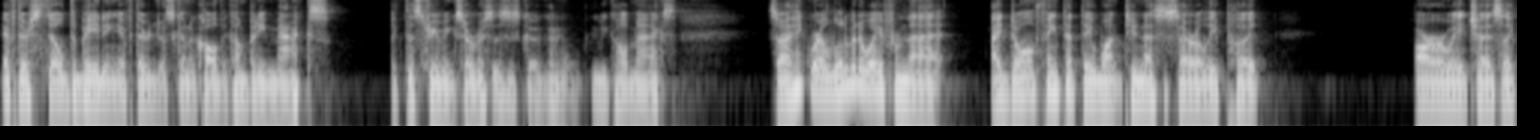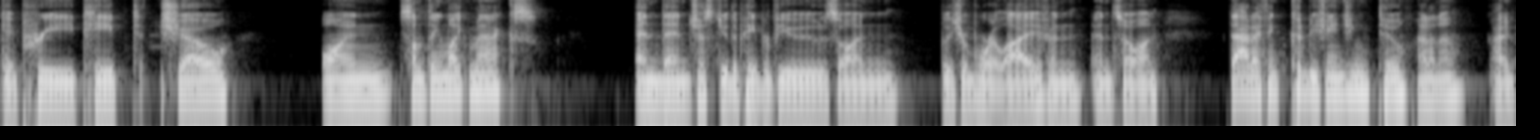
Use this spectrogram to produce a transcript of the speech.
If they're still debating if they're just going to call the company Max, like the streaming services is going to be called Max. So I think we're a little bit away from that. I don't think that they want to necessarily put ROH as like a pre-taped show on something like Max and then just do the pay-per-views on Bleacher Report Live and and so on. That I think could be changing too. I don't know. I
